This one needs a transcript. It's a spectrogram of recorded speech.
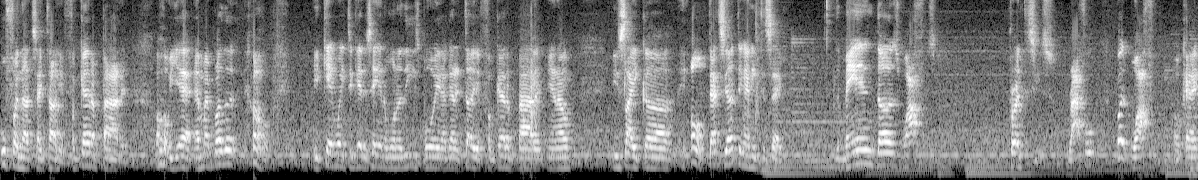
oofa nuts, I tell you. Forget about it. Oh yeah, and my brother, oh, he can't wait to get his hand on one of these, boy. I gotta tell you, forget about it, you know. He's like, uh, oh, that's the other thing I need to say. The man does waffles. Parentheses, raffle, but waffle, okay?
